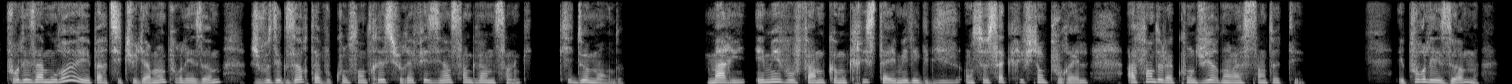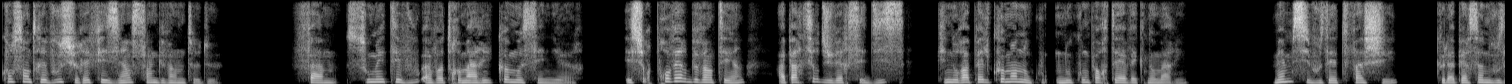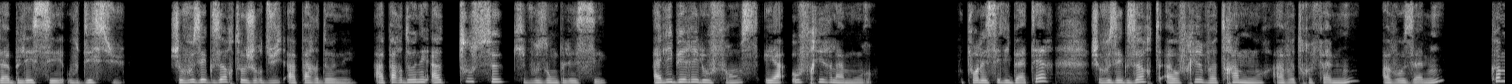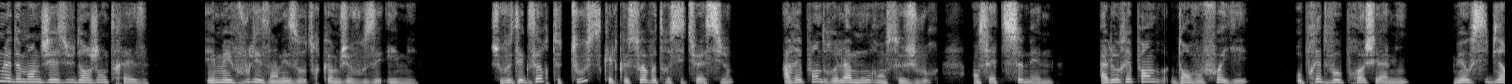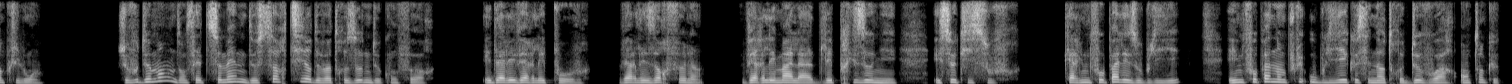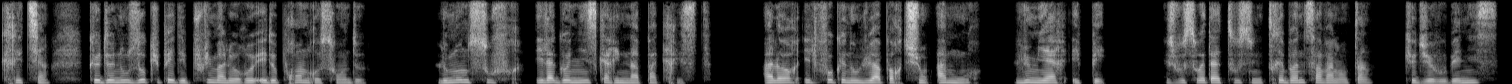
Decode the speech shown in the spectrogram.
Pour les amoureux et particulièrement pour les hommes, je vous exhorte à vous concentrer sur Éphésiens 5.25 qui demande Marie, aimez vos femmes comme Christ a aimé l'Église en se sacrifiant pour elle afin de la conduire dans la sainteté. Et pour les hommes, concentrez-vous sur Éphésiens 5.22. Femmes, soumettez-vous à votre mari comme au Seigneur. Et sur Proverbe 21, à partir du verset 10, qui nous rappelle comment nous, nous comporter avec nos maris. Même si vous êtes fâché, que la personne vous a blessé ou déçu, je vous exhorte aujourd'hui à pardonner, à pardonner à tous ceux qui vous ont blessé, à libérer l'offense et à offrir l'amour. Pour les célibataires, je vous exhorte à offrir votre amour à votre famille, à vos amis, comme le demande Jésus dans Jean 13. Aimez-vous les uns les autres comme je vous ai aimé. Je vous exhorte tous, quelle que soit votre situation, à répandre l'amour en ce jour, en cette semaine, à le répandre dans vos foyers, auprès de vos proches et amis, mais aussi bien plus loin. Je vous demande dans cette semaine de sortir de votre zone de confort et d'aller vers les pauvres, vers les orphelins, vers les malades, les prisonniers et ceux qui souffrent, car il ne faut pas les oublier, et il ne faut pas non plus oublier que c'est notre devoir en tant que chrétiens que de nous occuper des plus malheureux et de prendre soin d'eux. Le monde souffre, il agonise car il n'a pas Christ. Alors il faut que nous lui apportions amour, lumière et paix. Je vous souhaite à tous une très bonne Saint-Valentin. Que Dieu vous bénisse.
